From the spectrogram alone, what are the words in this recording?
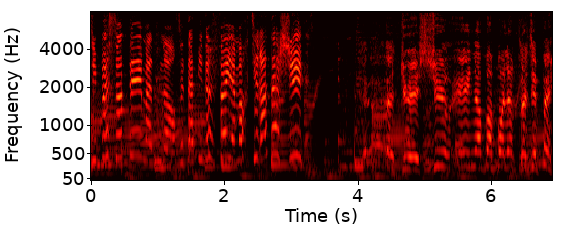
Tu peux sauter maintenant. Ce tapis de feuilles amortira ta chute. Euh, tu es sûr Il n'a pas, pas l'air très épais.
